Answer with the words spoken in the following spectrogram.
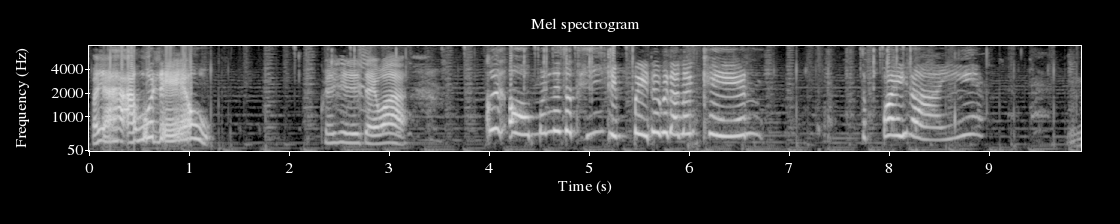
ไปหาอาวุธเร็วคุณยายคิดในใจว่าก็ออกมันเลยจะทิ้งกี่ปีได้เวลานั้นเคนจะไปไหนคุณ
